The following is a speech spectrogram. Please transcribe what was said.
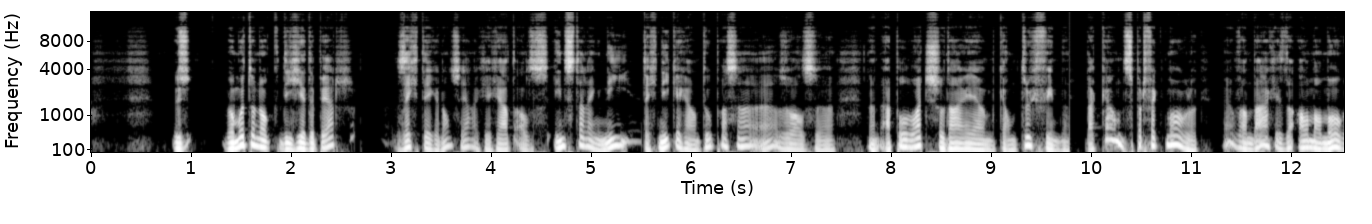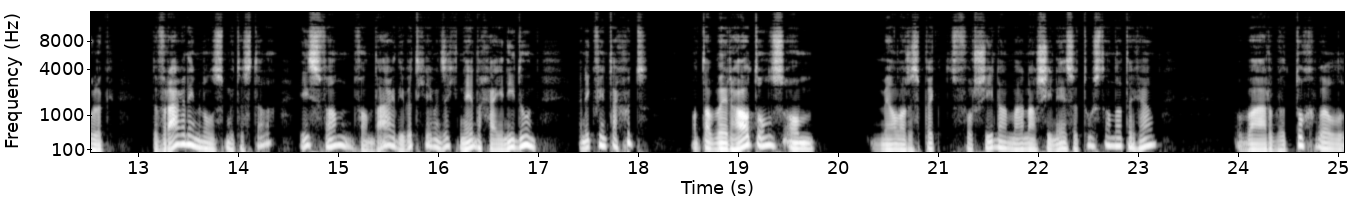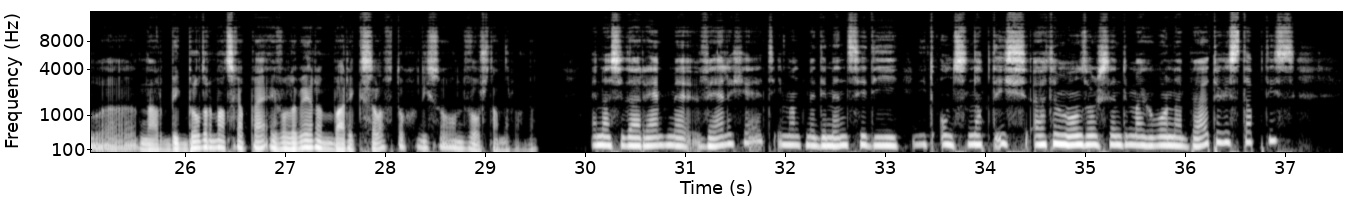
Dus we moeten ook, die GDPR zegt tegen ons, ja, je gaat als instelling niet technieken gaan toepassen, hè, zoals uh, een Apple Watch, zodat je hem kan terugvinden. Dat kan, dat is perfect mogelijk. Hè. Vandaag is dat allemaal mogelijk. De vraag die we ons moeten stellen is van vandaag, die wetgeving zegt nee, dat ga je niet doen. En ik vind dat goed, want dat weerhoudt ons om, met alle respect voor China, maar naar Chinese toestanden te gaan, waar we toch wel uh, naar Big Brother maatschappij evolueren, waar ik zelf toch niet zo'n voorstander van ben. En als je dat rijmt met veiligheid, iemand met dementie die niet ontsnapt is uit een woonzorgcentrum, maar gewoon naar buiten gestapt is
